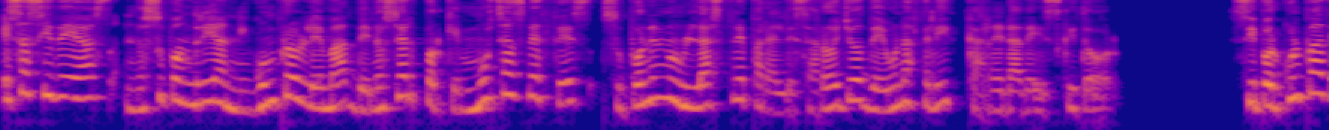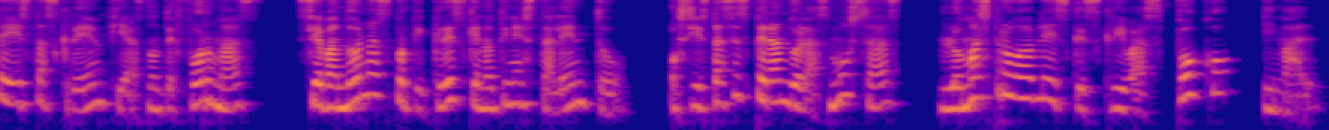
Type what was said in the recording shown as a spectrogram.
esas ideas no supondrían ningún problema de no ser porque muchas veces suponen un lastre para el desarrollo de una feliz carrera de escritor. Si por culpa de estas creencias no te formas, si abandonas porque crees que no tienes talento, o si estás esperando las musas, lo más probable es que escribas poco y mal.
